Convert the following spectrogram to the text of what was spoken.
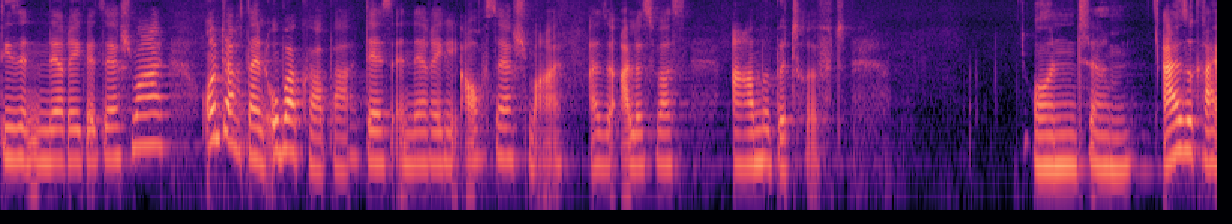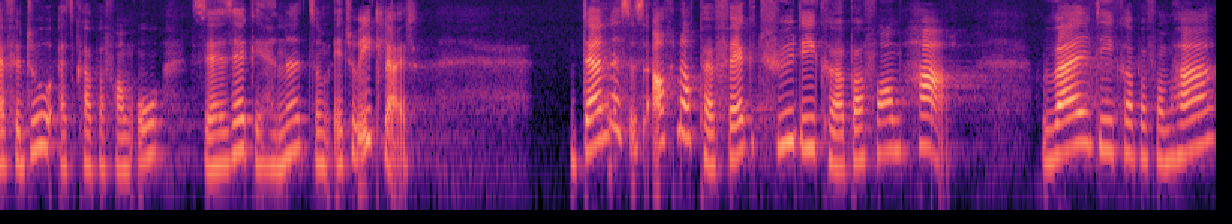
die sind in der Regel sehr schmal, und auch dein Oberkörper, der ist in der Regel auch sehr schmal, also alles, was Arme betrifft. Und ähm, also greife du als Körperform O sehr, sehr gerne zum Etui-Kleid. Dann ist es auch noch perfekt für die Körperform H, weil die Körperform H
